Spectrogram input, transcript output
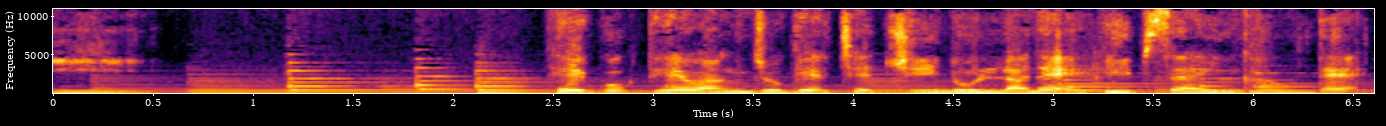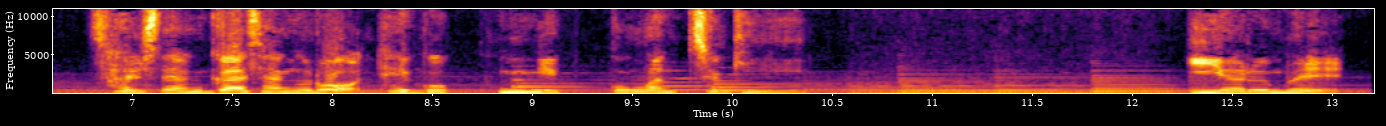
태국 대왕조개 채취 논란에 휩싸인 가운데 설상가상으로 태국 국립공원 측이 이여름을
